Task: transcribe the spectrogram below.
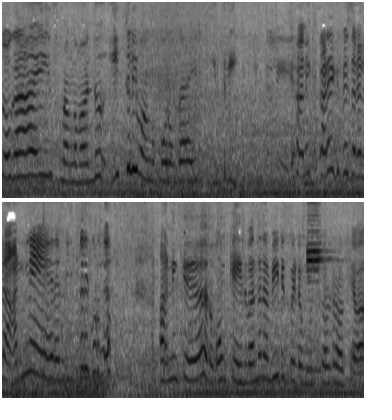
ஸோ கைஸ் நாங்கள் வந்து இட்லி வாங்க போகிறோம் கைஸ் இட்லி. அன்னைக்கு கடைக்கு பேசுறேன்ல அண்ணே ரெண்டு இட்லி கொடுங்க. அன்னைக்கு ஓகே இது வந்து நான் வீட்டுக்கு போயிட்டு உங்களுக்கு சொல்கிறேன் ஓகேவா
